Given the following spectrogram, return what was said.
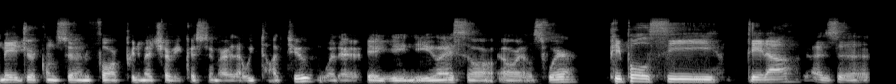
major concern for pretty much every customer that we talk to, whether they're in the US or, or elsewhere. People see data as a,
